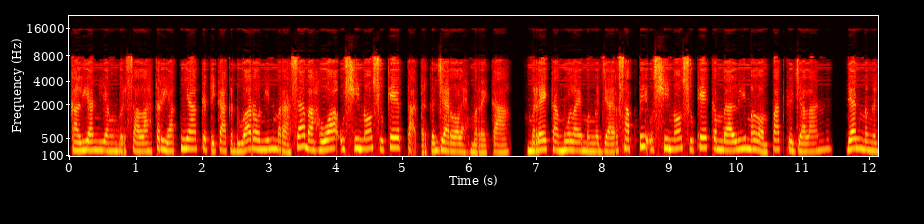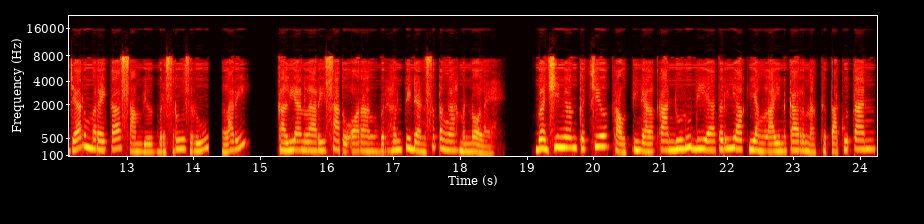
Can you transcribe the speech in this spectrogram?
Kalian yang bersalah teriaknya ketika kedua Ronin merasa bahwa Ushinosuke tak terkejar oleh mereka. Mereka mulai mengejar sapi Ushinosuke kembali melompat ke jalan, dan mengejar mereka sambil berseru-seru, lari, Kalian lari satu orang berhenti dan setengah menoleh. Bajingan kecil kau tinggalkan dulu dia teriak yang lain karena ketakutan,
